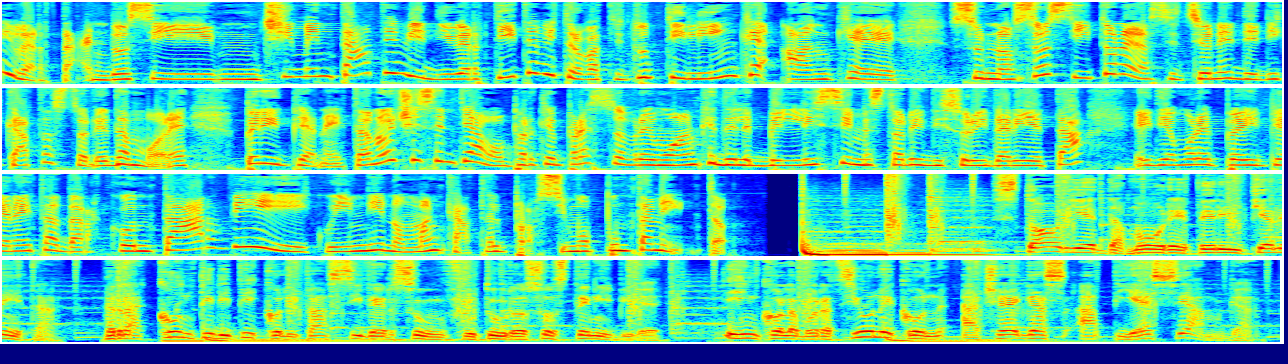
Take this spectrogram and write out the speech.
divertendosi. Mm, cimentatevi e divertitevi, trovate tutti i link anche sul nostro sito nella sezione dedicata a storie d'amore per il pianeta. Noi ci sentiamo perché presto avremo anche delle bellissime storie di solidarietà e di amore per il pianeta da raccontarvi quindi non mancate il prossimo appuntamento. Storie d'amore per il pianeta. Racconti di piccoli passi verso un futuro sostenibile. In collaborazione con Acegas APS Amga.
